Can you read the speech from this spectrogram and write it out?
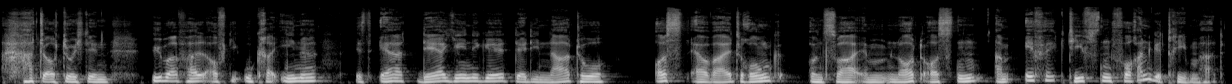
hat auch durch den Überfall auf die Ukraine ist er derjenige, der die NATO-Osterweiterung und zwar im Nordosten am effektivsten vorangetrieben hat.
